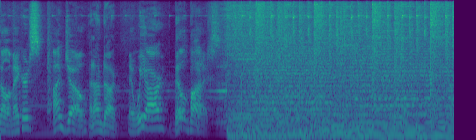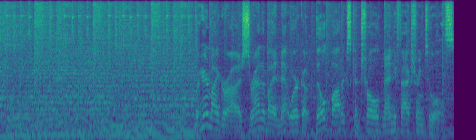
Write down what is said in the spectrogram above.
fellow makers. I'm Joe. And I'm Doug. And we are Buildbotics. We're here in my garage, surrounded by a network of Buildbotics controlled manufacturing tools.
